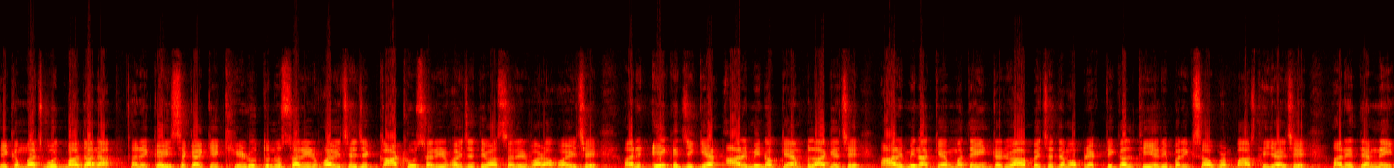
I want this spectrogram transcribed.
એક મજબૂત બાધાના અને કહી શકાય કે ખેડૂતનું શરીર હોય છે, જે કાઠું શરીર હોય છે તેવા શરીરવાળા હોય છે. અને એક જગ્યાએ આર્મીનો કેમ્પ લાગે છે. આર્મીના કેમ્પમાં તે ઇન્ટરવ્યૂ આપે છે, તેમાં પ્રેક્ટિકલ થિયરી પરીક્ષાઓ પણ પાસ થઈ જાય છે. અને તેમની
